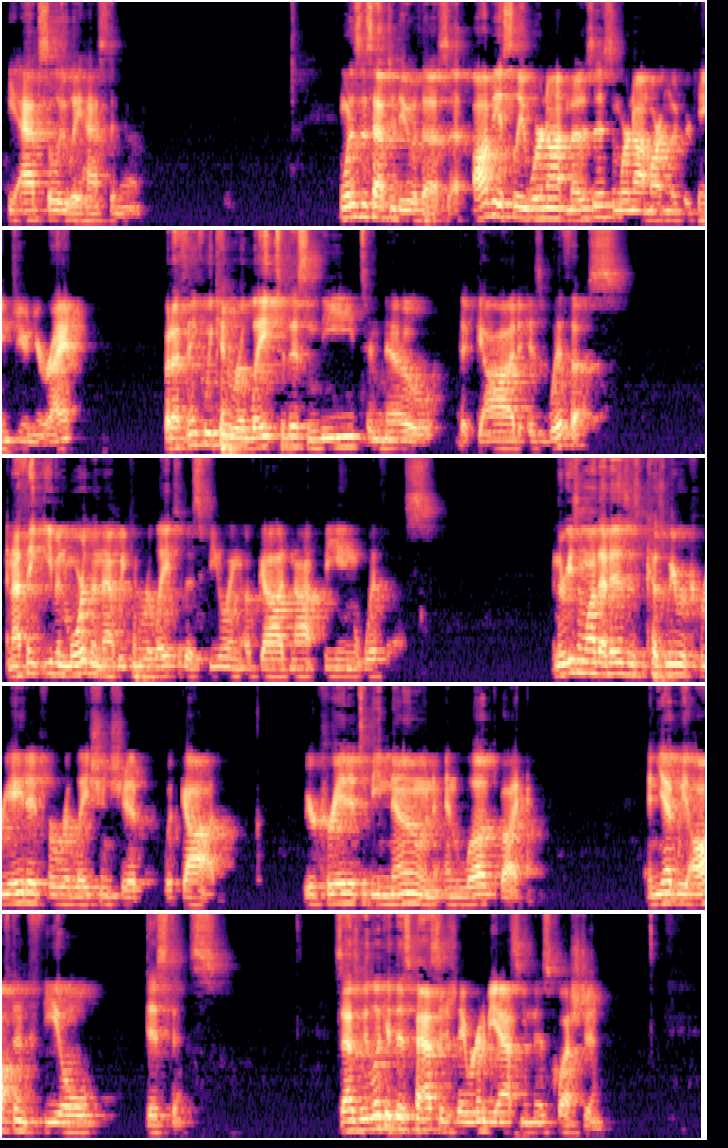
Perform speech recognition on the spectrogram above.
He absolutely has to know. What does this have to do with us? Obviously, we're not Moses and we're not Martin Luther King Jr., right? But I think we can relate to this need to know that God is with us. And I think even more than that, we can relate to this feeling of God not being with us. And the reason why that is is because we were created for relationship with God. We were created to be known and loved by Him. And yet we often feel distance. So, as we look at this passage today, we're going to be asking this question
